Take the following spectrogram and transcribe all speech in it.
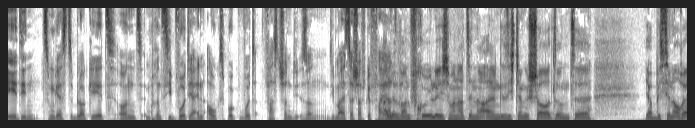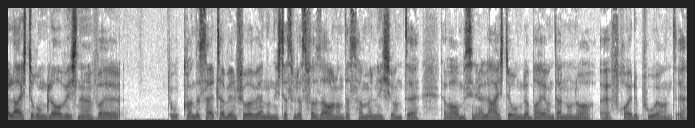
Edin zum Gästeblock geht und im Prinzip wurde ja in Augsburg wurde fast schon die, so die Meisterschaft gefeiert. Alle waren fröhlich, man hat in allen Gesichtern geschaut und äh, ja, ein bisschen auch Erleichterung, glaube ich, ne? Weil du konntest halt Tabellenführer werden und nicht, dass wir das versauen und das haben wir nicht und äh, da war auch ein bisschen Erleichterung dabei und dann nur noch äh, Freude pur und äh,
